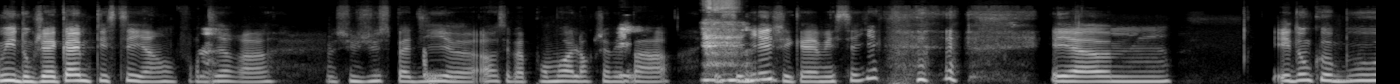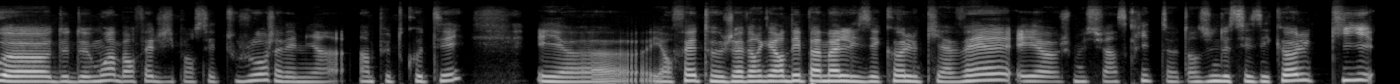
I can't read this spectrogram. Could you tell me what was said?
oui, donc j'avais quand même testé, hein, pour dire, je me suis juste pas dit, heu: «Oh, c'est pas pour moi», alors que j'avais Oui. pas essayé, j'ai quand même essayé et et donc au bout, de 2 mois, bah, en fait, j'y pensais toujours, j'avais mis un un peu de côté et heu et en fait, heu, j'avais regardé pas mal les écoles qu'il y avait et heu, je me suis inscrite dans une de ces écoles qui,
